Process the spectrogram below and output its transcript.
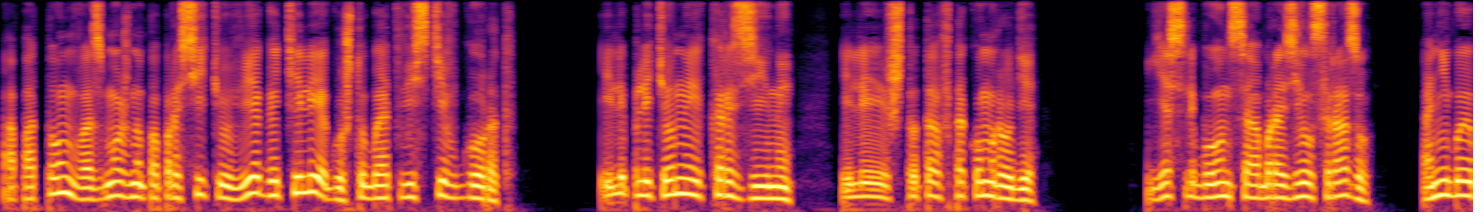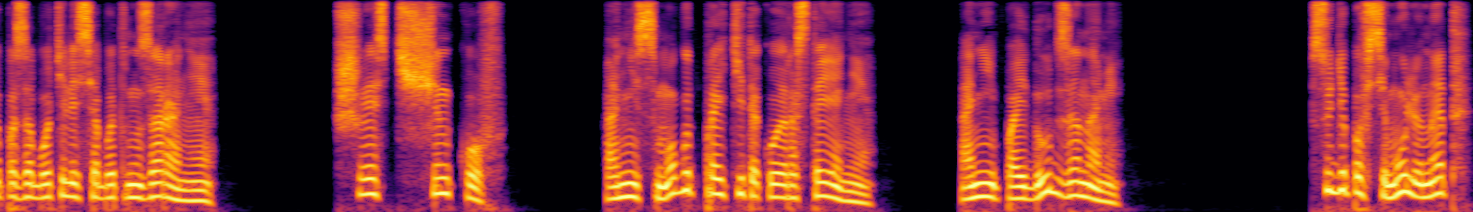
«А потом, возможно, попросить у Вега телегу, чтобы отвезти в город. Или плетёные корзины, или что-то в таком роде. Если бы он сообразил сразу, они бы позаботились об этом заранее. Шесть щенков. Они смогут пройти такое расстояние? Они пойдут за нами?» Судя по всему, Люнет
